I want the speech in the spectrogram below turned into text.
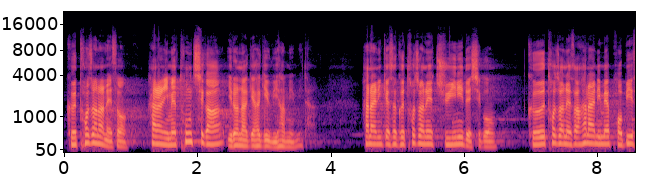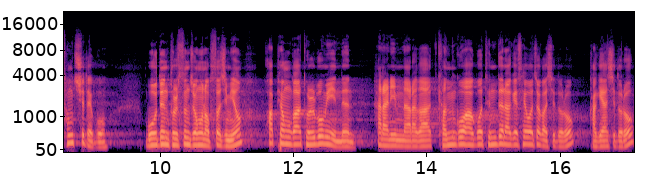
그 터전 안에서 하나님의 통치가 일어나게 하기 위함입니다. 하나님께서 그 터전의 주인이 되시고 그 터전에서 하나님의 법이 성취되고 모든 불순종은 없어지며 화평과 돌봄이 있는 하나님 나라가 견고하고 든든하게 세워져 가시도록 가게 하시도록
